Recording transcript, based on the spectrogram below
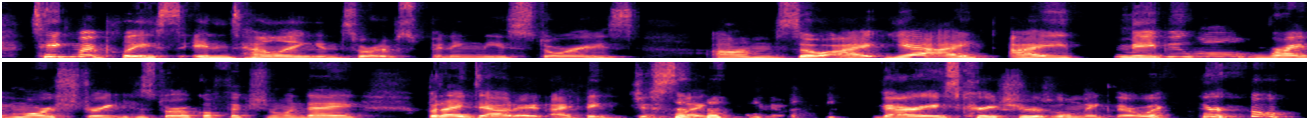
take my place in telling and sort of spinning these stories Um, so I, yeah, I, I maybe will write more straight historical fiction one day, but I doubt it. I think just like you know, various creatures will make their way through.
